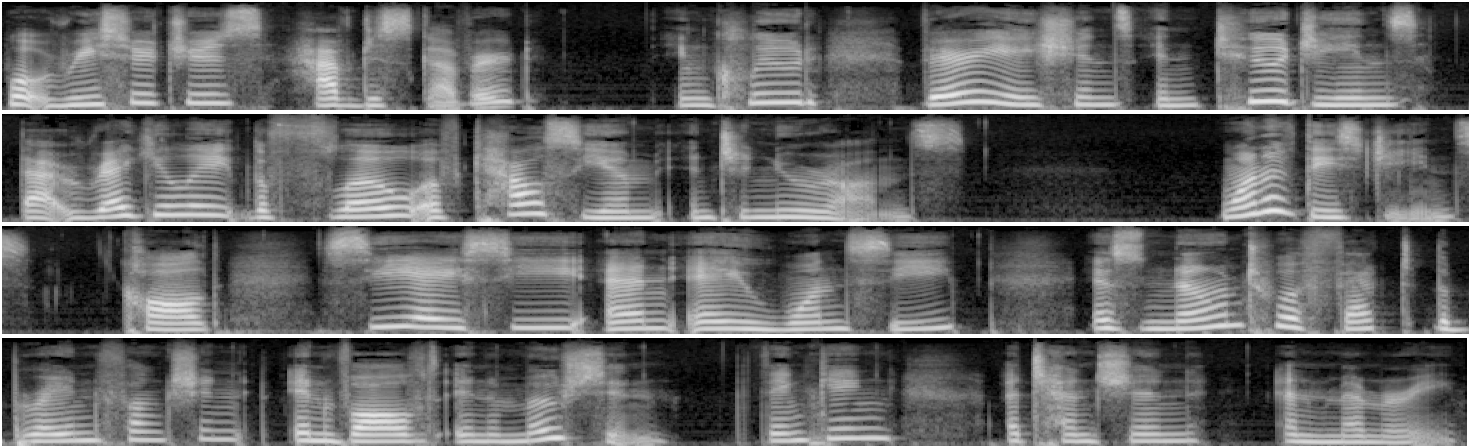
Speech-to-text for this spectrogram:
What researchers have discovered include variations in two genes that regulate the flow of calcium into neurons. One of these genes, called CACNA1C, is known to affect the brain function involved in emotion, thinking, attention, and memory.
